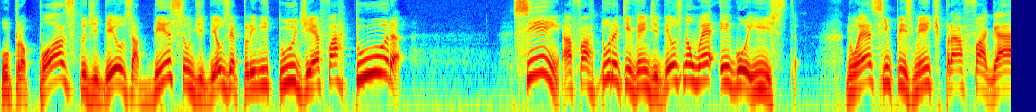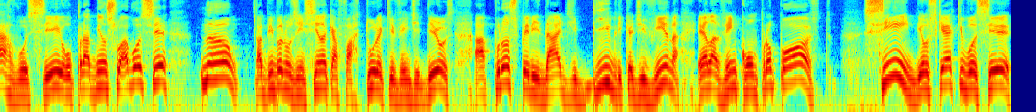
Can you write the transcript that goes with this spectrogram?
O propósito de Deus, a bênção de Deus é plenitude, é fartura. Sim, a fartura que vem de Deus não é egoísta não é simplesmente para afagar você ou para abençoar você. Não! A Bíblia nos ensina que a fartura que vem de Deus, a prosperidade bíblica divina, ela vem com propósito. Sim, Deus quer que você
